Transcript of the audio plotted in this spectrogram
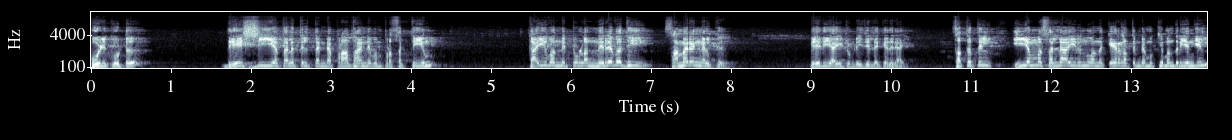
കോഴിക്കോട്ട് ദേശീയ തലത്തിൽ തന്നെ പ്രാധാന്യവും പ്രസക്തിയും കൈവന്നിട്ടുള്ള നിരവധി സമരങ്ങൾക്ക് വേദിയായിട്ടുണ്ട് ഈ ജില്ലക്കെതിരായി സത്യത്തിൽ ഇ എം എസ് അല്ലായിരുന്നു അന്ന് കേരളത്തിന്റെ മുഖ്യമന്ത്രിയെങ്കിൽ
